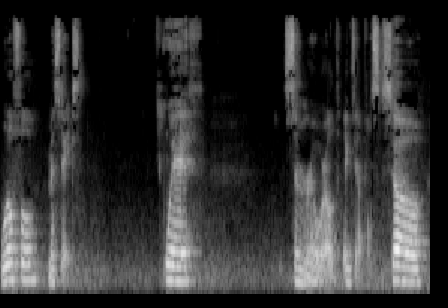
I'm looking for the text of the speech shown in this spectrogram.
Willful mistakes with some real world examples. So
